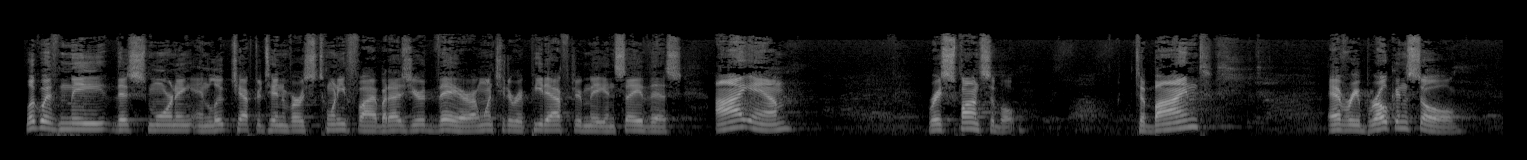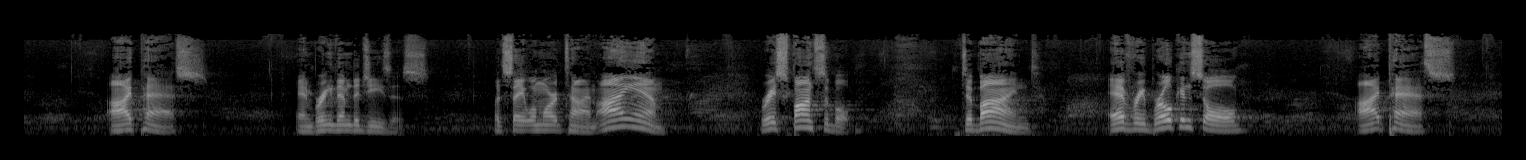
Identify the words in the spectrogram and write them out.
Look with me this morning in Luke chapter 10, verse 25. But as you're there, I want you to repeat after me and say this I am responsible to bind every broken soul I pass and bring them to Jesus. Let's say it one more time. I am responsible to bind every broken soul I pass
